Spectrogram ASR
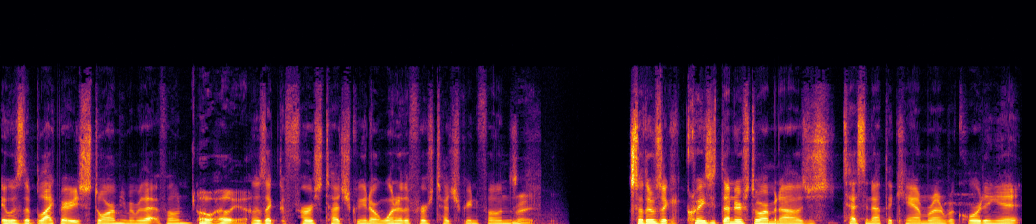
it was the BlackBerry Storm. You remember that phone? Oh, hell yeah. It was like the first touchscreen or one of the first touchscreen phones. Right. So there was like a crazy thunderstorm, and I was just testing out the camera and recording it.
